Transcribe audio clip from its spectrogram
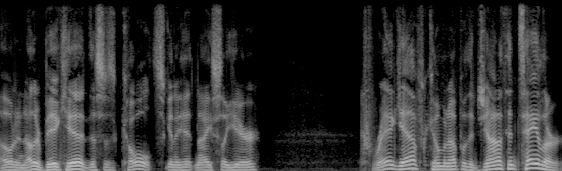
Oh, and another big hit. This is Colts going to hit nicely here. Craig F. coming up with a Jonathan Taylor.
